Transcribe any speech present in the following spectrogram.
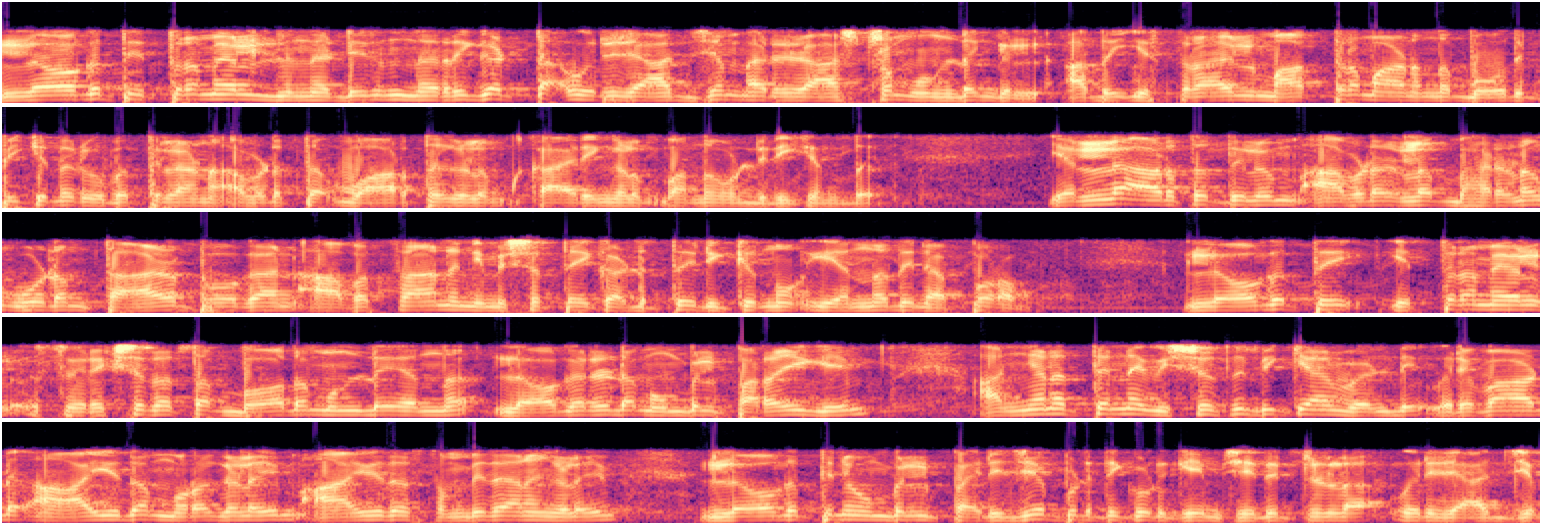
ലോകത്ത് ഇത്രമേൽ നെടി നെറികെട്ട ഒരു രാജ്യം ഒരു രാഷ്ട്രം ഉണ്ടെങ്കിൽ അത് ഇസ്രായേൽ മാത്രമാണെന്ന് ബോധിപ്പിക്കുന്ന രൂപത്തിലാണ് അവിടുത്തെ വാർത്തകളും കാര്യങ്ങളും വന്നുകൊണ്ടിരിക്കുന്നത്. എല്ലാ അർത്ഥത്തിലും അവിടെയുള്ള ഭരണകൂടം താഴെ പോകാൻ അവസാന നിമിഷത്തേക്ക് അടുത്തിരിക്കുന്നു എന്നതിനപ്പുറം ലോകത്ത് ഇത്രമേൽ സുരക്ഷിതത്വ ബോധമുണ്ട് എന്ന് ലോകരുടെ മുമ്പിൽ പറയുകയും അങ്ങനെ തന്നെ വിശ്വസിപ്പിക്കാൻ വേണ്ടി ഒരുപാട് ആയുധ മുറകളെയും ആയുധ സംവിധാനങ്ങളെയും ലോകത്തിന് മുമ്പിൽ പരിചയപ്പെടുത്തി കൊടുക്കുകയും ചെയ്തിട്ടുള്ള ഒരു രാജ്യം.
